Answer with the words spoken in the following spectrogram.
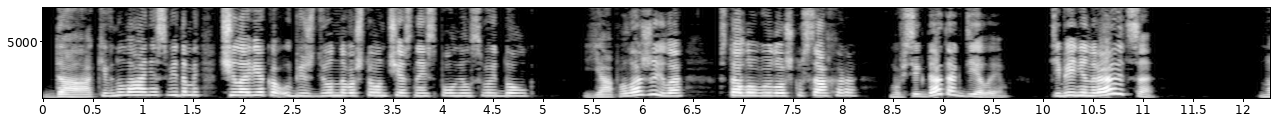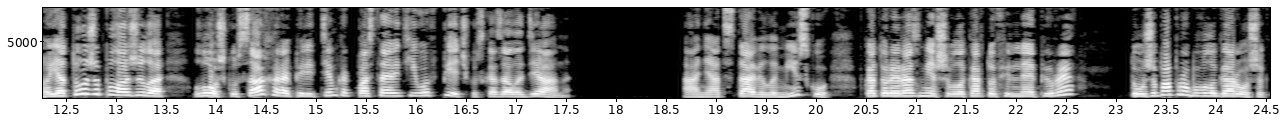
«Да», — кивнула Аня с видом человека, убежденного, что он честно исполнил свой долг. «Я положила столовую ложку сахара. Мы всегда так делаем. Тебе не нравится?» «Но я тоже положила ложку сахара перед тем, как поставить его в печку», — сказала Диана. Аня отставила миску, в которой размешивала картофельное пюре, тоже попробовала горошек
